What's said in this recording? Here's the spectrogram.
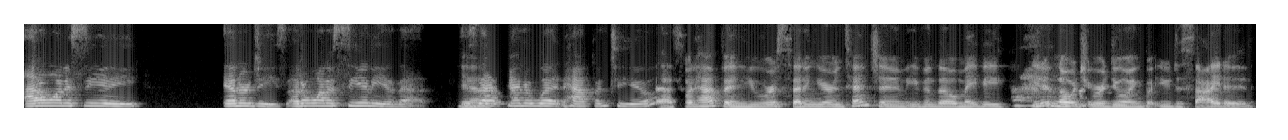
I don't want to see any energies. I don't want to see any of that. Yeah. Is that kind of what happened to you? That's what happened. You were setting your intention, even though maybe you didn't know what you were doing, but you decided.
